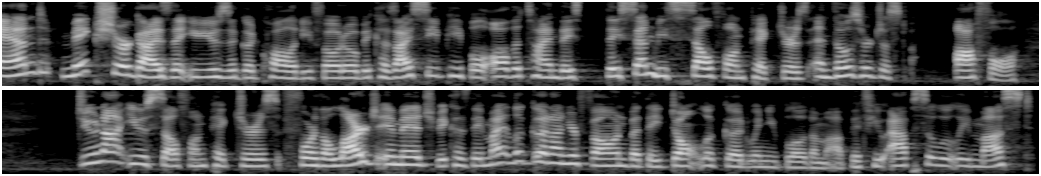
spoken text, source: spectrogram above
And make sure, guys, that you use a good quality photo because I see people all the time, they, they send me cell phone pictures, and those are just awful. Do not use cell phone pictures for the large image because they might look good on your phone, but they don't look good when you blow them up. If you absolutely must,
